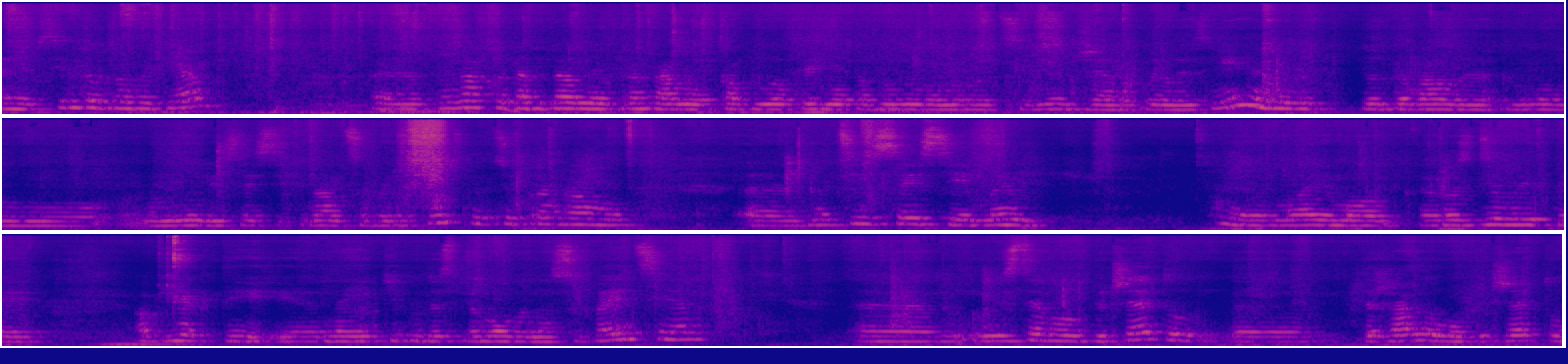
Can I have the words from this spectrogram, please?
Е, Всім доброго дня. Е, По заходах даної програми, яка була прийнята в минулому році, ми вже робили зміни. Ми додавали минулому, на минулій сесії фінансовий ресурс на цю програму. Е, На цій сесії ми е, маємо розділити об'єкти, на які буде спрямована субвенція місцевого бюджету, державному бюджету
